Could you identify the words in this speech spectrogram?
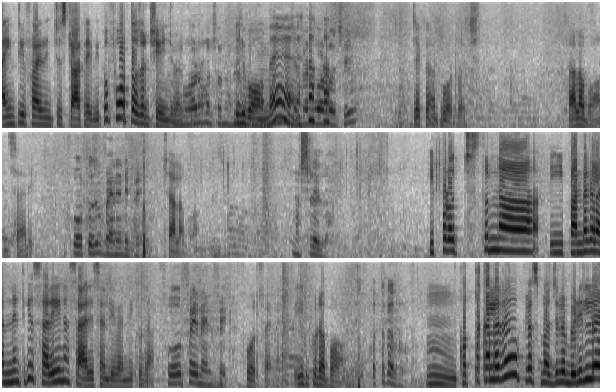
ninety five నుంచి స్టార్ట్ అయ్యి మీకు ఫోర్ థౌజండ్ చేంజ్ వరకు ఉన్నాయి. ఇది బాగుంది? జగన్ బోర్డర్ వచ్చి. జకార్ బోర్డర్ వచ్చి. చాలా బాగుంది sorry four thousand five ninety five. చాలా బాగుంది. మస్టర్డ్ ఎల్లో ఇప్పుడు వస్తున్న ఈ పండగలన్నింటికీ సరైన శారీస్ అండి ఇవన్నీ కూడా. Four five nine five. Four five nine ఇది కూడా బాగుంది. కొత్త కలర్. కొత్త కలరు ప్లస్ మధ్యలో మిడిల్లో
